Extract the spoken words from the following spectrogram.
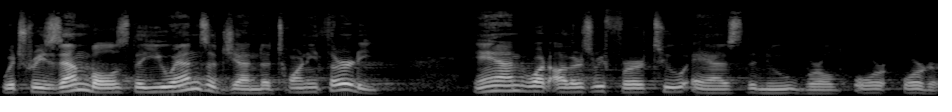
which resembles the UN's Agenda 2030 and what others refer to as the New World Order.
